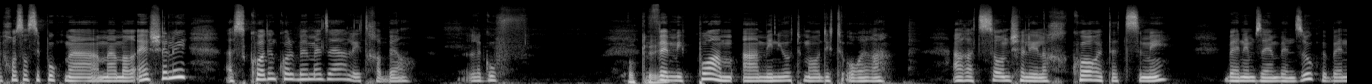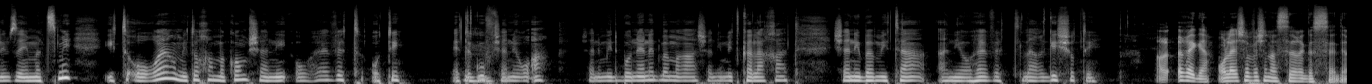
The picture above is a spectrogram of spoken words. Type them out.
וחוסר סיפוק מה, מהמראה שלי, אז קודם כל באמת זה היה להתחבר לגוף. אוקיי. ומפה המ- המיניות מאוד התעוררה. הרצון שלי לחקור את עצמי, בין אם זה עם בן זוג ובין אם זה עם עצמי, התעורר מתוך המקום שאני אוהבת אותי, את הגוף שאני רואה, שאני מתבוננת במראה, שאני מתקלחת, שאני במיטה, אני אוהבת להרגיש אותי. רגע, אולי שווה שנעשה רגע סדר.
